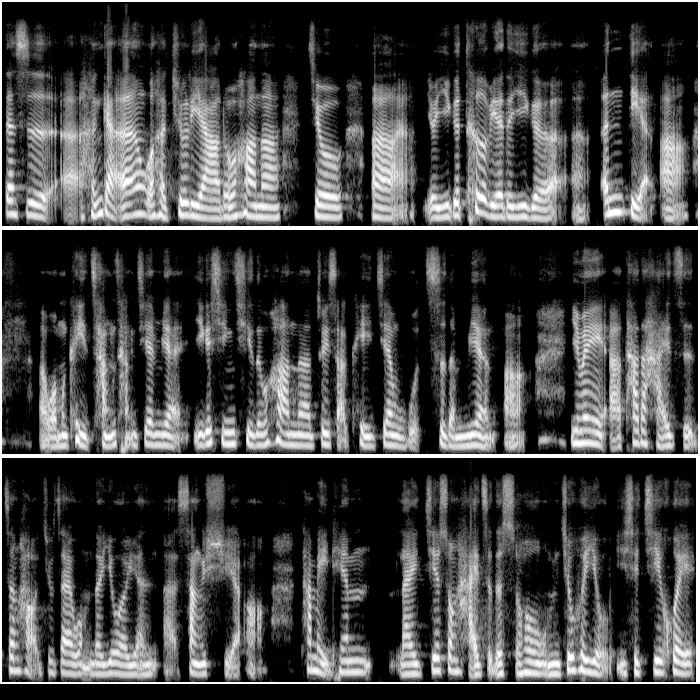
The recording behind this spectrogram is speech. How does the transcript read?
但是呃很感恩我和 Julia 的话呢，就呃有一个特别的一个呃恩典啊。啊，我们可以常常见面，一个星期的话呢，最少可以见五次的面啊。因为啊，他的孩子正好就在我们的幼儿园啊上学啊，他每天来接送孩子的时候，我们就会有一些机会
